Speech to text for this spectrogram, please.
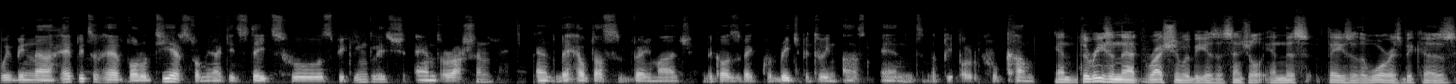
We've been uh, happy to have volunteers from United States who speak English and Russian and they helped us very much because they could bridge between us and the people who come. And the reason that Russian would be as essential in this phase of the war is because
